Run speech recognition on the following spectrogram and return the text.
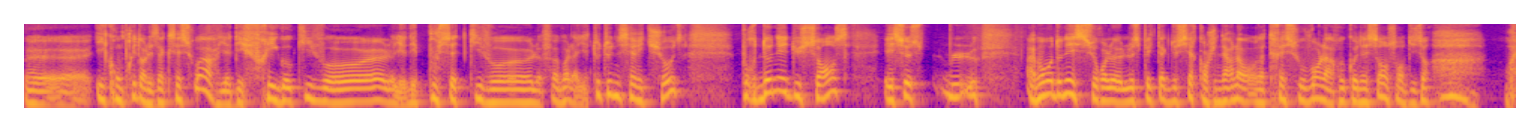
Euh, y compris dans les accessoires. Il y a des frigos qui volent, il y a des poussettes qui volent, enfin voilà, il y a toute une série de choses pour donner du sens. Et ce, à un moment donné, sur le, spectacle de cirque, en général, on a très souvent la reconnaissance en disant ah, Ouais,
